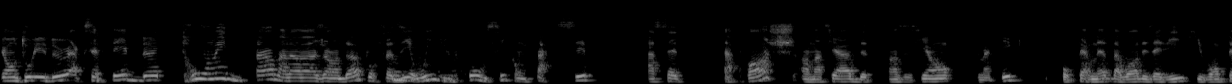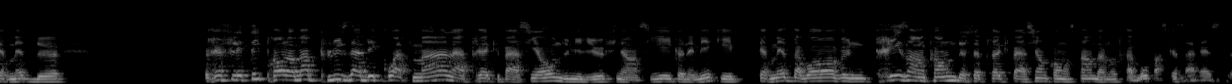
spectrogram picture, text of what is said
qui ont tous les deux accepté de trouver du temps dans leur agenda pour se dire mhm. oui, il faut aussi qu'on participe à cette approche en matière de transition climatique pour permettre d'avoir des avis qui vont permettre de refléter probablement plus adéquatement la préoccupation du milieu financier et économique et permettre d'avoir une prise en compte de cette préoccupation constante dans nos travaux parce que ça reste,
